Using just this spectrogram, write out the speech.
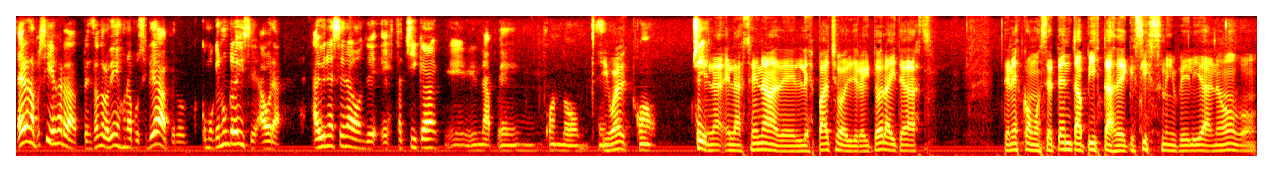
Era una, sí, es verdad, pensándolo bien es una posibilidad, pero como que nunca lo hice. Ahora, hay una escena donde esta chica, eh, en la- en- cuando... en- Igual, cuando- sí, En la, en la escena del despacho del director, ahí te das. Tenés como 70 pistas de que sí es una infidelidad, ¿no? Como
